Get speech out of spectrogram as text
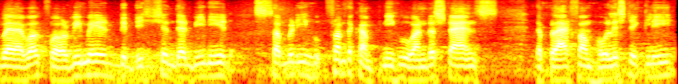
where I work for, we made the decision that we need somebody who, from the company who understands the platform holistically.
